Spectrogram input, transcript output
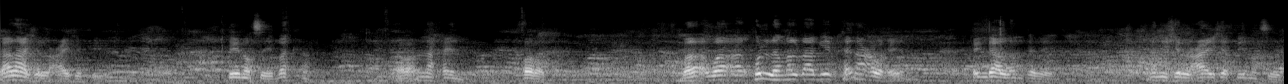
قال هاش اللي عايشة في في نصيبك. ان حين. فرض وكلهم الباقي اقتنعوا حين. حين قال لهم كذا من يشل عايشة في نصيبه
